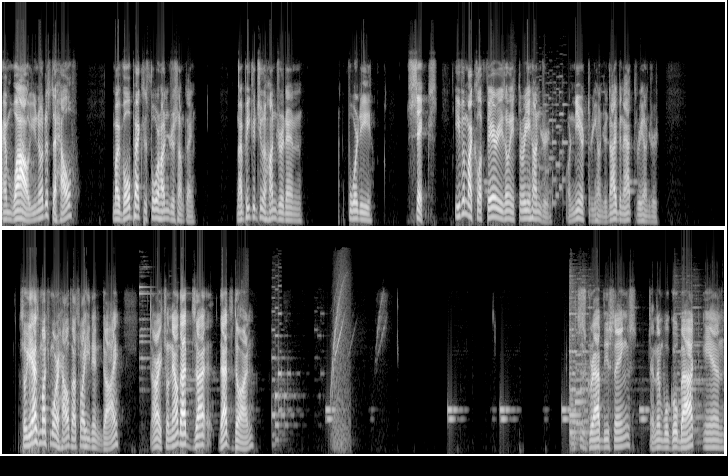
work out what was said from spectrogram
And wow, you notice the health? My Vulpix is 400 something. My Pikachu 146. Even my Clefairy is only 300. Or near 300. Not even at 300. So he has much more health. That's why he didn't die. Alright, so now that's, that, that's done. Let's just grab these things. And then we'll go back and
